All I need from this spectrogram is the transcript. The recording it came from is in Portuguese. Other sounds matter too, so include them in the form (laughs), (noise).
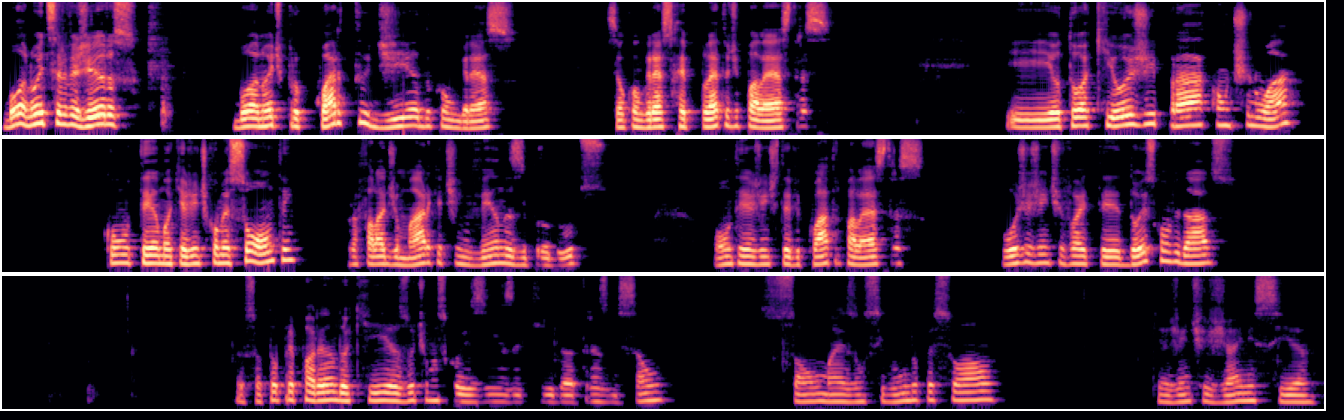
Boa noite, cervejeiros. Boa noite para o quarto dia do congresso. Esse é um congresso repleto de palestras. E eu estou aqui hoje para continuar com o tema que a gente começou ontem, para falar de marketing, vendas e produtos. Ontem a gente teve quatro palestras. Hoje a gente vai ter dois convidados Eu só estou preparando aqui as últimas coisinhas aqui da transmissão. Só mais um segundo, pessoal, que a gente já inicia.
